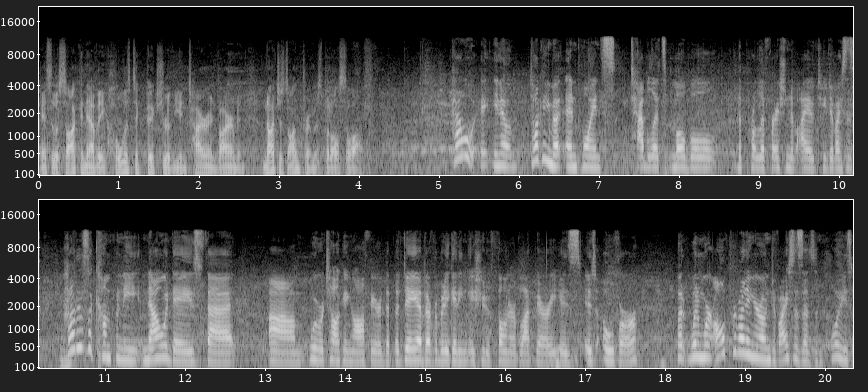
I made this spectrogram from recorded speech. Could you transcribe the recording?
And so the SOC can have a holistic picture of the entire environment, not just on-premise, but also off. How, you know, talking about endpoints, tablets, mobile, the proliferation of IoT devices, mm -hmm. how does a company nowadays that um, we were talking off air that the day of everybody getting issued a phone or a Blackberry is, is over. But when we're all providing our own devices as employees,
